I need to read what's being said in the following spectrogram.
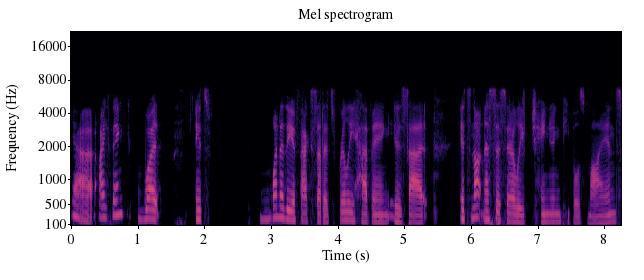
Yeah, I think what it's one of the effects that it's really having is that it's not necessarily changing people's minds,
